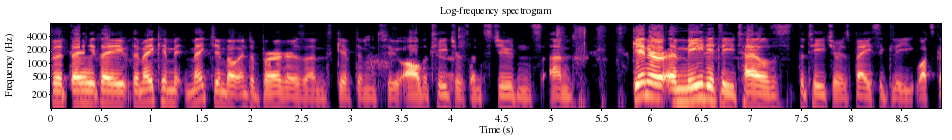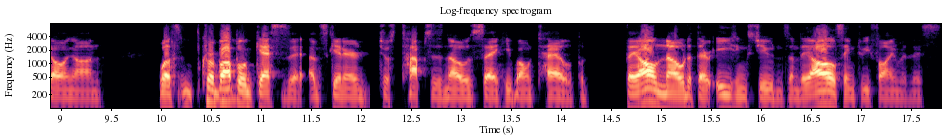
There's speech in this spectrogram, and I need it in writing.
but they, they, they make him make Jimbo into burgers and give them to all the teachers and students. And Skinner immediately tells the teachers basically what's going on. Well, Krabappel guesses it, and Skinner just taps his nose, saying he won't tell. But they all know that they're eating students, and they all seem to be fine with this.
